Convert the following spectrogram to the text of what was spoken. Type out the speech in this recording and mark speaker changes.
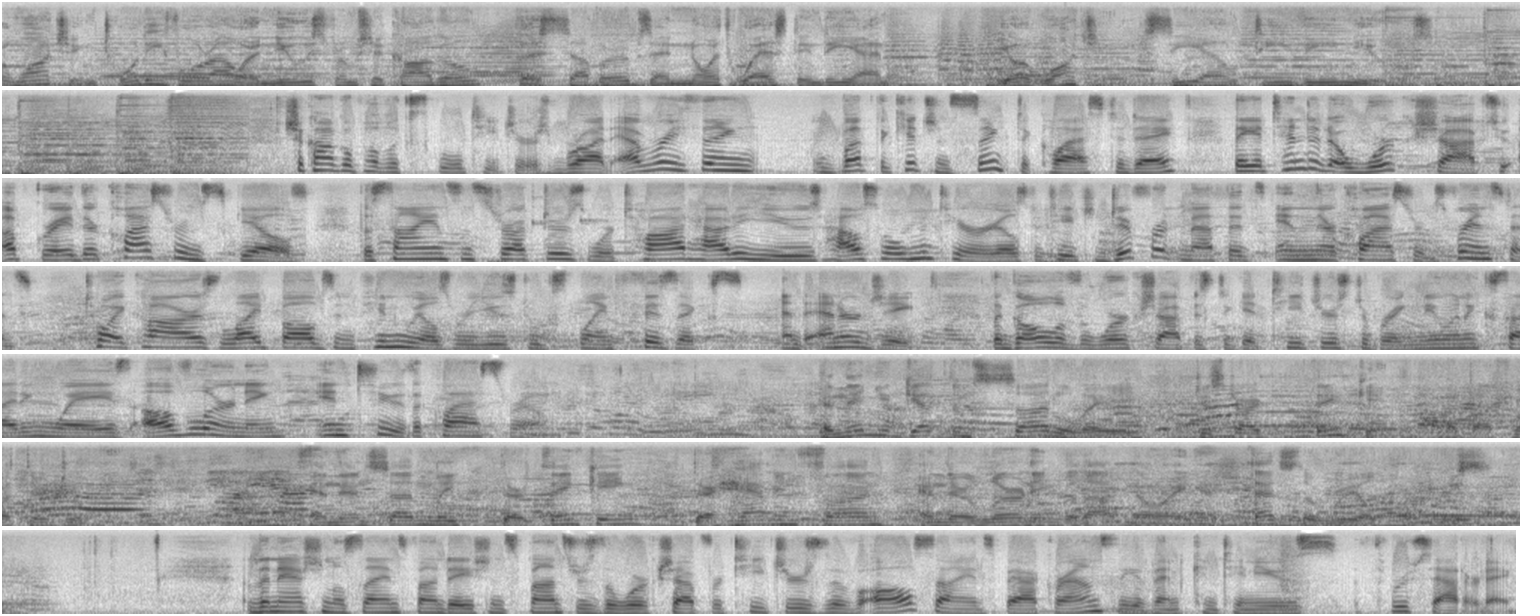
Speaker 1: You're watching 24-hour news from Chicago, the suburbs, and Northwest Indiana. You're watching CLTV News.
Speaker 2: Chicago Public School teachers brought everything but the kitchen sink to class today. They attended a workshop to upgrade their classroom skills. The science instructors were taught how to use household materials to teach different methods in their classrooms. For instance, toy cars, light bulbs, and pinwheels were used to explain physics and energy. The goal of the workshop is to get teachers to bring new and exciting ways of learning into the classroom.
Speaker 3: And then you get them subtly to start thinking about what they're doing. And then suddenly they're thinking, they're having fun, and they're learning without knowing it. That's the real purpose.
Speaker 2: The National Science Foundation sponsors the workshop for teachers of all science backgrounds. The event continues through Saturday.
